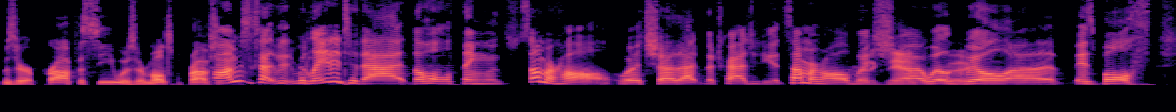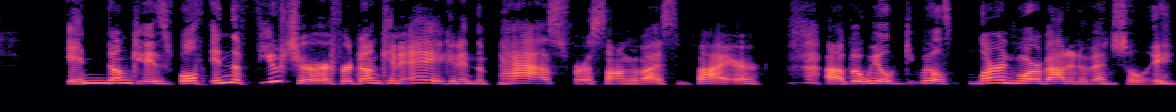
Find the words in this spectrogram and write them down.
was there a prophecy? Was there multiple prophecies? Well, I'm excited- related to that. The whole thing with Summerhall, which uh, that the tragedy at Summerhall, Good which uh, will good. will uh, is both in Dunk is both in the future for Dunk and Egg and in the past for A Song of Ice and Fire. Uh, but we'll we'll learn more about it eventually.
